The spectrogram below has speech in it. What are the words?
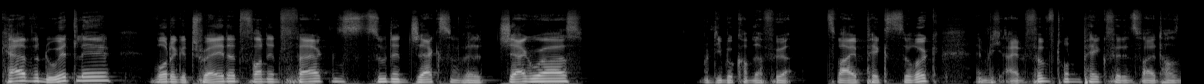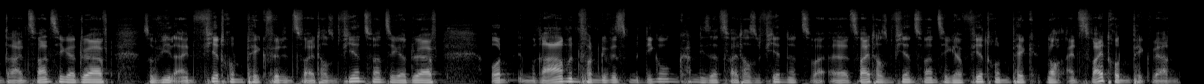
Calvin Ridley wurde getradet von den Falcons zu den Jacksonville Jaguars. Und die bekommen dafür zwei Picks zurück, nämlich einen Fünftrunden-Pick für den 2023er Draft sowie einen Viertrunden-Pick für den 2024er Draft. Und im Rahmen von gewissen Bedingungen kann dieser 2024er äh, Viertrunden-Pick noch ein Zweitrunden-Pick werden.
